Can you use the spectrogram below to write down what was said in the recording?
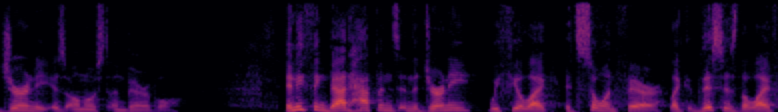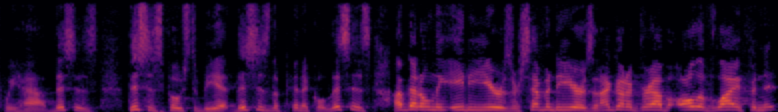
journey is almost unbearable anything bad happens in the journey, we feel like it's so unfair. Like this is the life we have. This is this is supposed to be it. This is the pinnacle. This is I've got only 80 years or 70 years and I got to grab all of life and it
